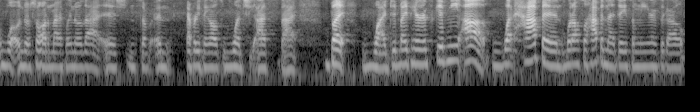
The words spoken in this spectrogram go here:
Well, no, she'll automatically know that ish and stuff and everything else once she asks that. But why did my parents give me up? What happened? What also happened that day so many years ago?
